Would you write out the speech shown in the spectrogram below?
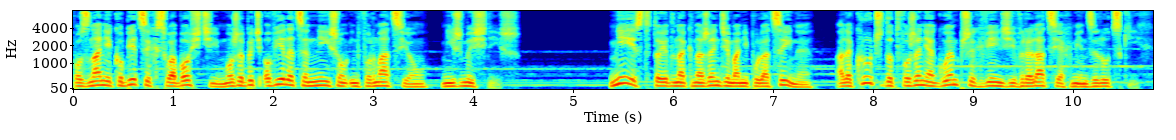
Poznanie kobiecych słabości może być o wiele cenniejszą informacją, niż myślisz. Nie jest to jednak narzędzie manipulacyjne, ale klucz do tworzenia głębszych więzi w relacjach międzyludzkich.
